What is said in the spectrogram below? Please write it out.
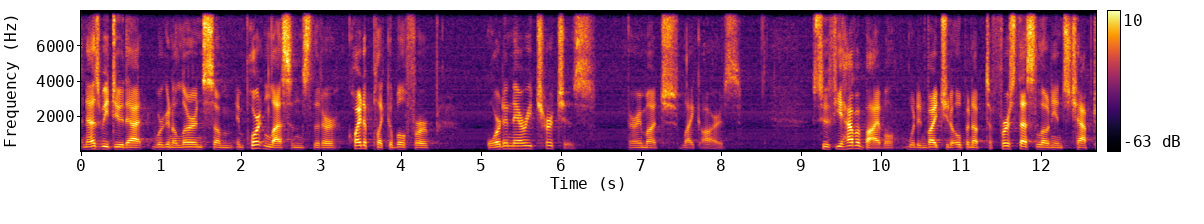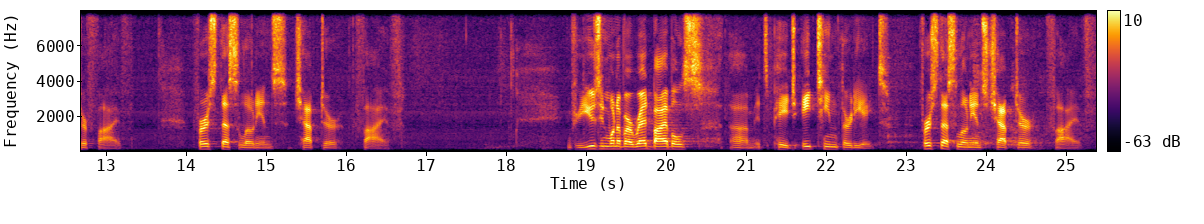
And as we do that, we're going to learn some important lessons that are quite applicable for ordinary churches, very much like ours. So if you have a Bible, would invite you to open up to 1 Thessalonians chapter 5. 1 Thessalonians chapter 5. If you're using one of our red Bibles, um, it's page 1838. 1 Thessalonians chapter 5.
